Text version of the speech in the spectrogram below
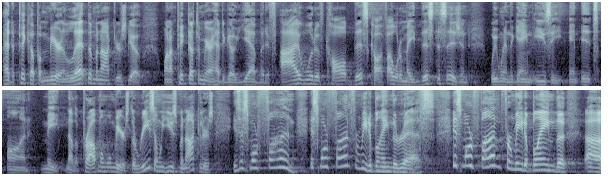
I had to pick up a mirror and let the binoculars go. When I picked up the mirror, I had to go, yeah, but if I would have called this call, if I would have made this decision, we win the game easy, and it's on me. Now, the problem with mirrors, the reason we use binoculars is it's more fun. It's more fun for me to blame the refs. It's more fun for me to blame the, uh,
